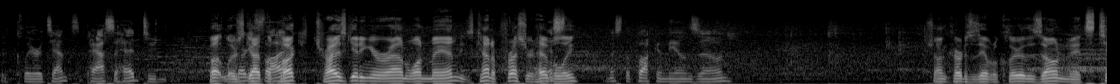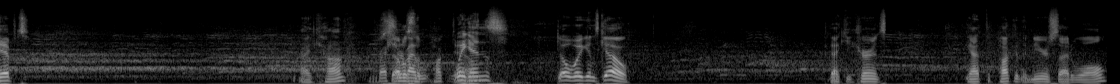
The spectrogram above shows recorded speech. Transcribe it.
Good clear attempt. Pass ahead to Butler's got the puck, tries getting around one man. He's kind of pressured heavily. missed the puck in the own zone. Sean Curtis is able to clear the zone, and it's tipped by Conk. who Pressure by the puck down. Wiggins. Go, Wiggins, go. Becky Currents got the puck at the near side wall.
